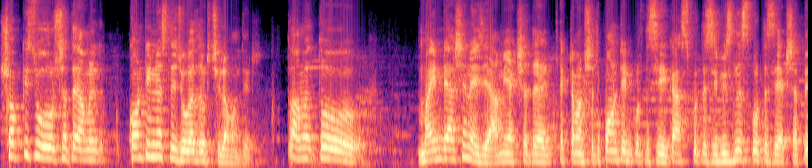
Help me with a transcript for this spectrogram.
সব কিছু ওর সাথে আমি কন্টিনিউয়াসলি যোগাযোগ ছিল আমাদের। তো আমি তো মাইন্ডে আসে নাই যে আমি একসাথে একটা মানুষের সাথে কন্টেন্ট করতেছি, কাজ করতেছি বিজনেস করতেছি একসাথে।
